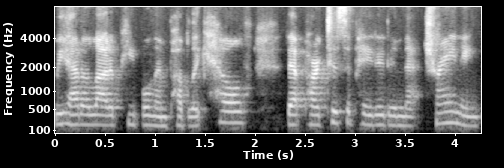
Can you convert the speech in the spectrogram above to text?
we had a lot of people in public health that participated in that training.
